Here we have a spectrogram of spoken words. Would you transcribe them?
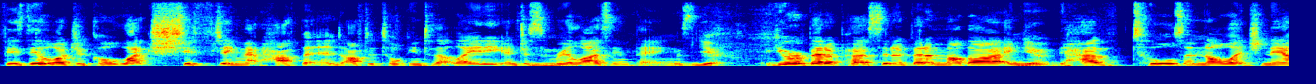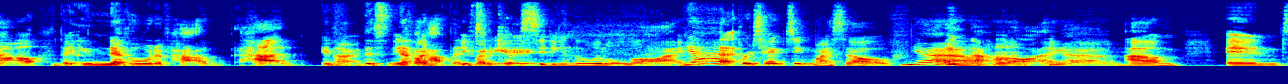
physiological like shifting that happened after talking to that lady and just realizing things. Mm. yeah You're a better person, a better mother, and you have tools and knowledge now that Yeah. you never would have had had if no this if never I, happened if to I kept you. sitting in the little lie Yeah. protecting myself yeah, in that uh-huh, lie Yeah. um and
